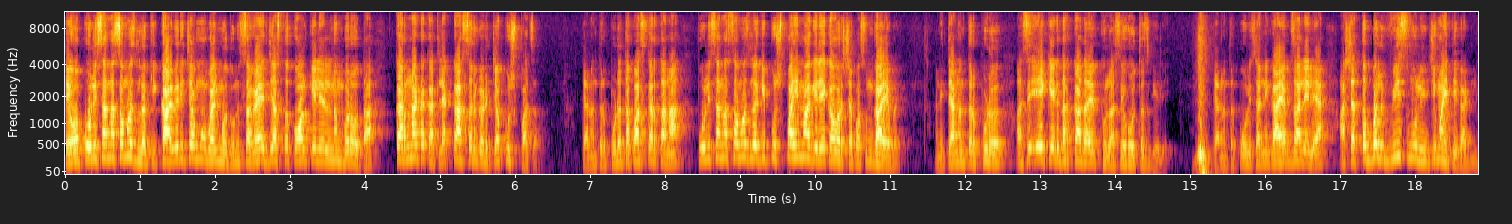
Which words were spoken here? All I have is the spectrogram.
तेव्हा पोलिसांना समजलं की कावेरीच्या मोबाईलमधून सगळ्यात जास्त कॉल केलेला नंबर होता कर्नाटकातल्या कासरगडच्या पुष्पाचा. त्यानंतर पुढे तपास करताना पोलिसांना समजलं की पुष्पा ही मागील एका वर्षापासून गायब आहे. आणि त्यानंतर पुढं असे एक एक धक्कादायक खुलासे होतच गेले. त्यानंतर पोलिसांनी गायब झालेल्या अशा तब्बल वीस मुलींची माहिती काढली.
